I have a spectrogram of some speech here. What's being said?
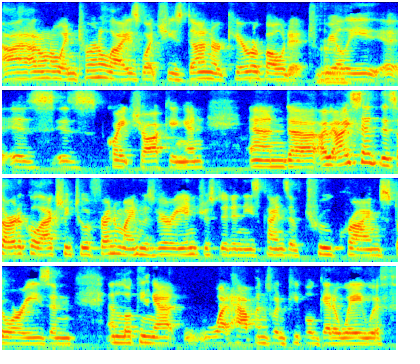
I don't know internalize what she's done or care about it really is is quite shocking and and uh, I, I, sent this article actually to a friend of mine who's very interested in these kinds of true crime stories and and looking at what happens when people get away with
